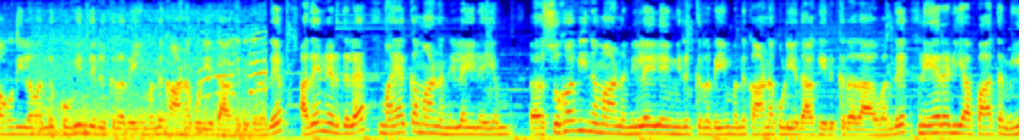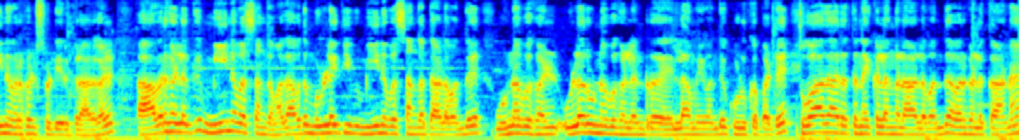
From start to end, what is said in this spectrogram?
பகுதியில வந்து குவிந்து இருக்கிறதையும் வந்து காணக்கூடியதாக இருக்கிறது. அதே நேரத்துல மயக்கமான நிலையிலையும் சுகவீனமான நிலையிலையும் இருக்கிறதையும் வந்து காணக்கூடியதாக இருக்கிறதாக வந்து நேரடியாக நேரடியாக பார்த்த மீனவர்கள் சொல்லியிருக்கிறார்கள். அவர்களுக்கு மீனவ சங்கம் அதாவது முல்லைத்தீவு மீனவ சங்கத்தால வந்து உணவுகள் உலர் உணவுகள் என்ற எல்லாமே வந்து கொடுக்கப்பட்டு சுகாதார திணைக்களங்களால வந்து அவர்களுக்கான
